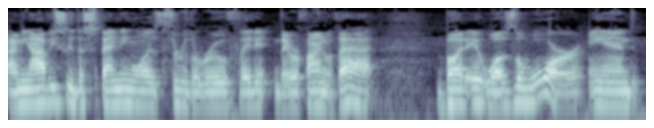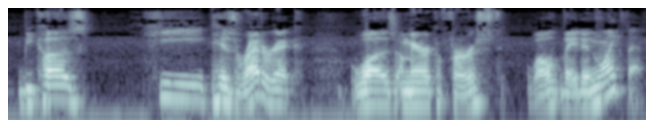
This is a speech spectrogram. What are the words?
I mean, obviously the spending was through the roof. They didn't, they were fine with that, but it was the war, and because he, his rhetoric was America first, well, they didn't like that.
